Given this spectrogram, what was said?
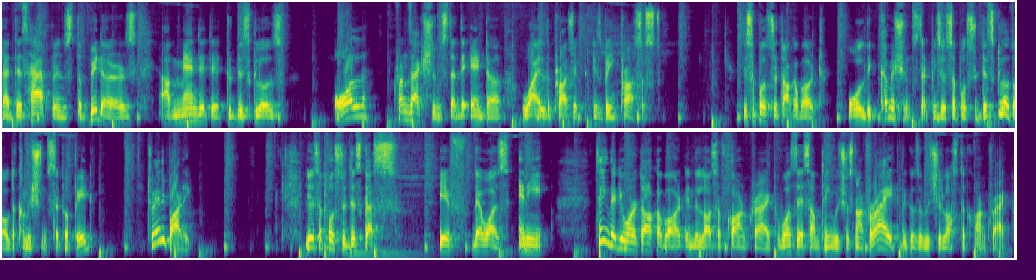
that this happens, the bidders are mandated to disclose all transactions that they enter while the project is being processed. You're supposed to talk about all the commissions. That means you're supposed to disclose all the commissions that were paid to any party. You're supposed to discuss if there was any thing that you want to talk about in the loss of contract. Was there something which was not right because of which you lost the contract?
